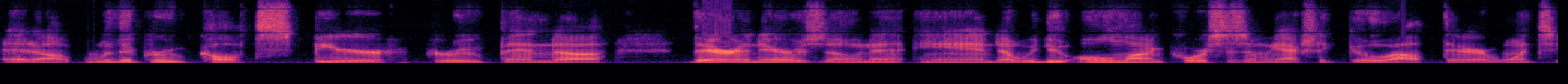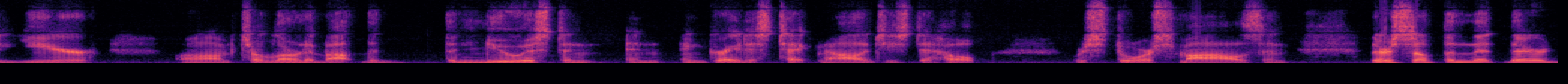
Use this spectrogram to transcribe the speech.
at uh, with a group called Spear Group, and uh, they're in Arizona, and uh, we do online courses, and we actually go out there once a year um, to learn about the the newest and, and, and greatest technologies to help restore smiles. And there's something that they're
